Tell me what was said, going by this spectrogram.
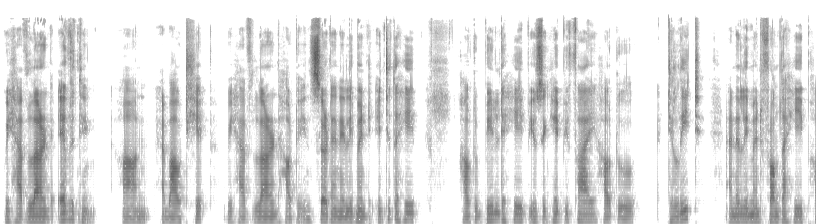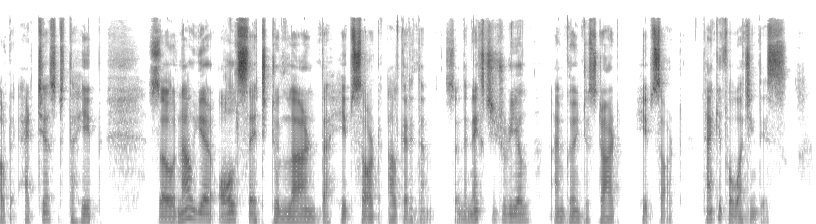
We have learned everything on about heap. We have learned how to insert an element into the heap, how to build a heap using Heapify, how to delete an element from the heap, how to adjust the heap. So now we are all set to learn the heap sort algorithm. So in the next tutorial, I'm going to start heap sort. Thank you for watching this.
